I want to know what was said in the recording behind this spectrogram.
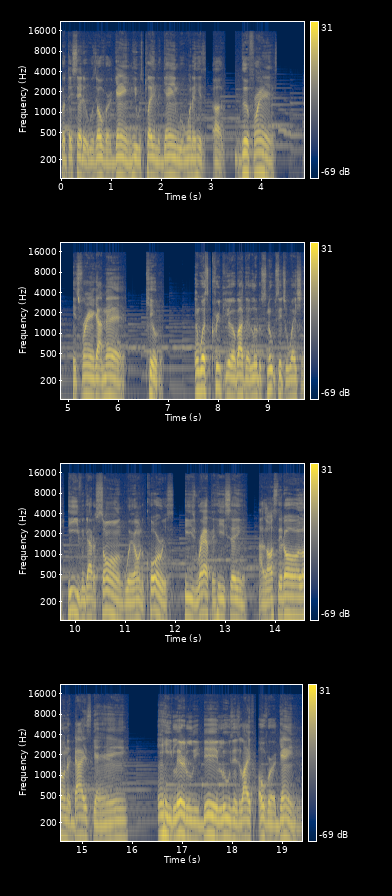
but they said it was over a game. He was playing the game with one of his uh, good friends. His friend got mad, killed him. And what's creepier about that Little Snupe situation, he even got a song where on the chorus, he's rapping, he's saying, I lost it all on a dice game. And he literally did lose his life over a game.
